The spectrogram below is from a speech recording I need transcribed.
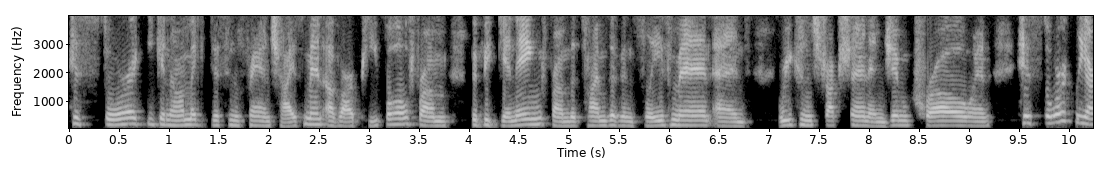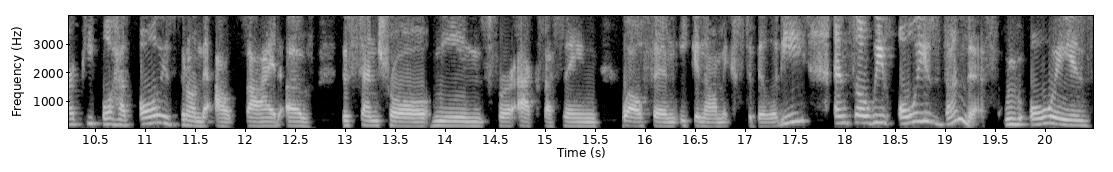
historic economic disenfranchisement of our people from the beginning, from the times of enslavement and Reconstruction and Jim Crow. And historically, our people have always been on the outside of the central means for accessing wealth and economic stability. And so we've always done this. We've always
